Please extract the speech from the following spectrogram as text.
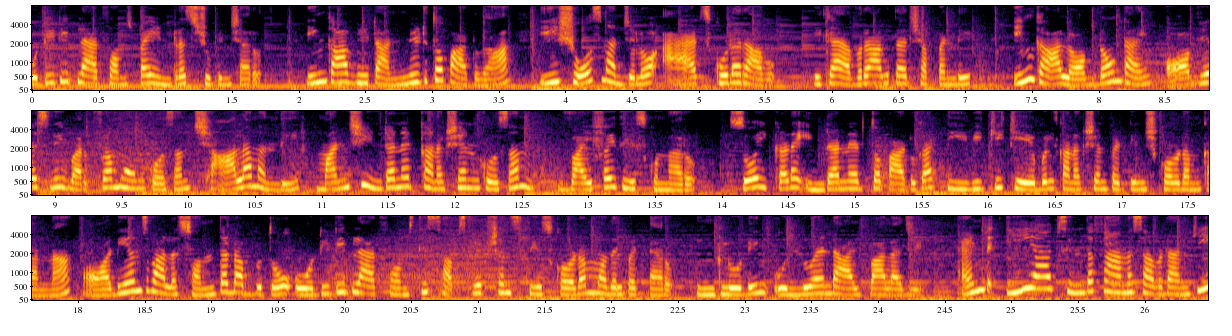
ఓటీటీ ప్లాట్ఫామ్స్ పై ఇంట్రెస్ట్ చూపించారు. ఇంకా వీటన్నిటితో పాటుగా ఈ షోస్ మధ్యలో యాడ్స్ కూడా రావు. ఇక ఎవరు ఆగుతారు చెప్పండి? ఇంకా lockdown time obviously work from home కోసం చాలా మంది మంచి ఇంటర్నెట్ కనెక్షన్ కోసం వైఫై తీసుకున్నారు. సో ఇక్కడ ఇంటర్నెట్తో పాటుగా టీవీకి కేబుల్ కనెక్షన్ పెట్టించుకోవడం కన్నా ఆడియన్స్ వాళ్ళ సొంత డబ్బుతో ఓటీటీ ప్లాట్ఫామ్స్కి సబ్స్క్రిప్షన్స్ తీసుకోవడం మొదలుపెట్టారు including Ullu and Alt Balaji and ఈ యాప్స్ ఇంత ఫేమస్ అవ్వడానికి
